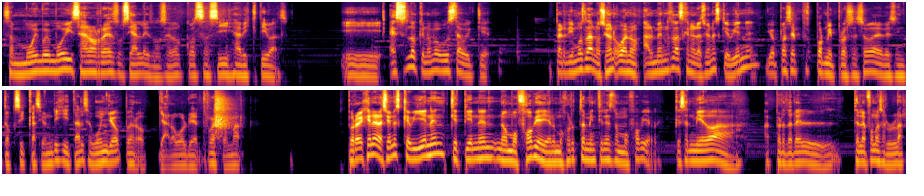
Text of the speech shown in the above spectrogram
o sea, muy, muy, muy cero redes sociales, o sea, cosas así adictivas. Y eso es lo que no me gusta, güey, que perdimos la noción, o bueno, al menos las generaciones que vienen. Yo pasé pues, por mi proceso de desintoxicación digital, según yo, pero ya lo volví a retomar. Pero hay generaciones que vienen que tienen nomofobia y a lo mejor tú también tienes nomofobia, güey, que es el miedo a, a perder el teléfono celular.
